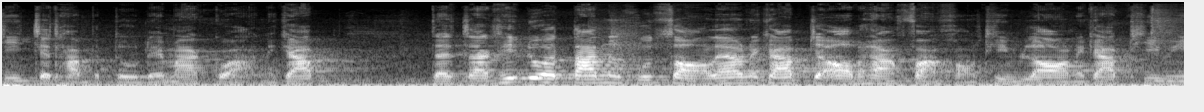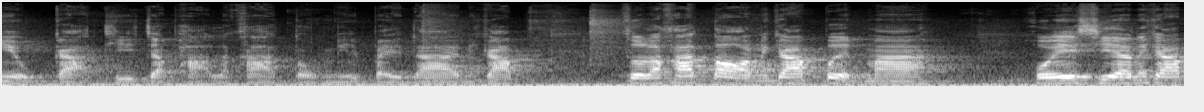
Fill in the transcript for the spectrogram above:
ที่จะทำประตูได้มากกว่านะครับ แต่จากที่ดูอัตรา1คูณ2แล้วนะครับ จะออกไปทางฝั่งของทีมรองนะครับ ที่มีโอกาสที่จะผ่านราคาตรงนี้ไปได้นะครับ ส่วนราคาต่อนะครับเปิดมาโคเอเชียนะครับ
